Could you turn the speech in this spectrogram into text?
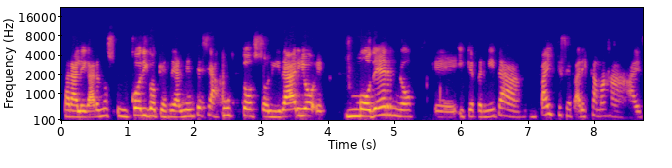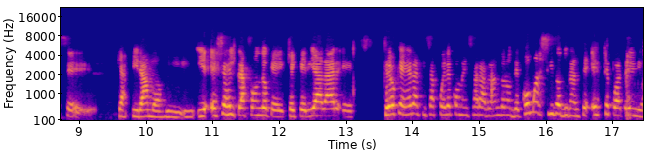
para alegarnos un código que realmente sea justo, solidario, eh, moderno eh, y que permita un país que se parezca más a ese que aspiramos y, ese es el trasfondo que, quería dar. Eh, creo que Eda quizás puede comenzar hablándonos de cómo ha sido durante este cuatrenio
